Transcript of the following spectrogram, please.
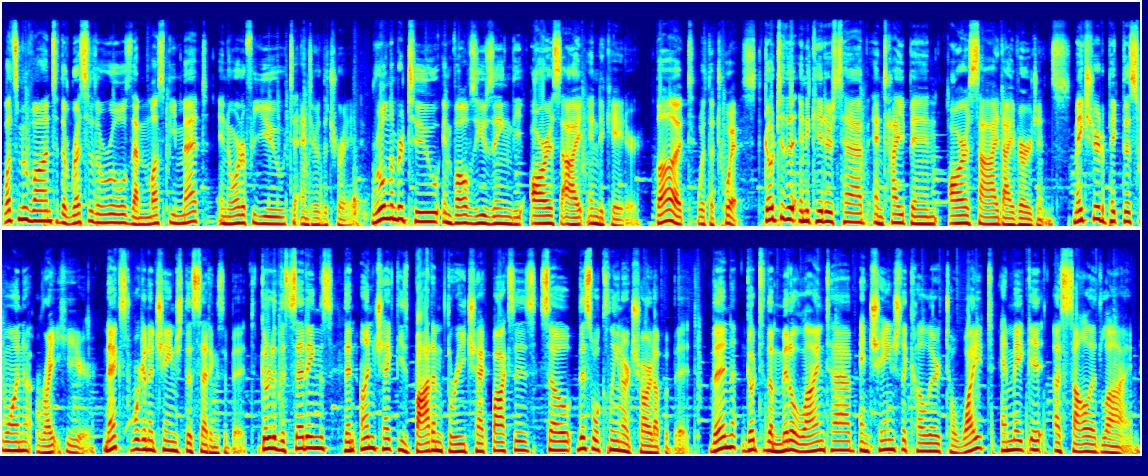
let's move on to the rest of the rules that must be met in order for you to enter the trade. Rule number two involves using the RSI indicator but with a twist. Go to the indicators tab and type in RSI divergence. Make sure to pick this one right here. Next, we're gonna change the settings a bit. Go to the settings, then uncheck these bottom three checkboxes, so this will clean our chart up a bit. Then go to the middle line tab and change the color to white and make it a solid line.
